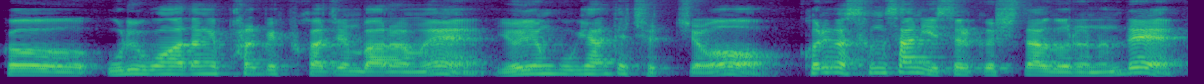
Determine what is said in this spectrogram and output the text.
그 우리 공화당이 800표 가진 바람에 여영국이한테 졌죠. 그러니까 성산이 있을 것이다 그러는데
